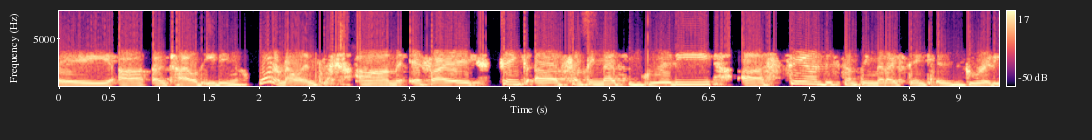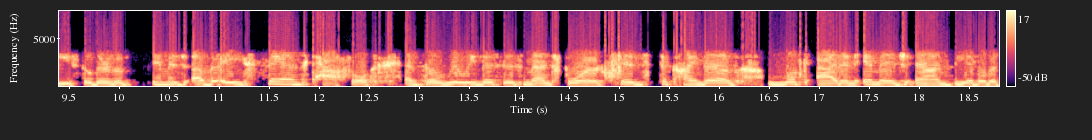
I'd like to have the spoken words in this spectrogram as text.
a, uh, a child eating watermelon. Um, if I think of something that's gritty, uh, sand is something that I think is gritty. So there's an image of a sand castle. And so really this is meant for kids to kind of look at an image and be able to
